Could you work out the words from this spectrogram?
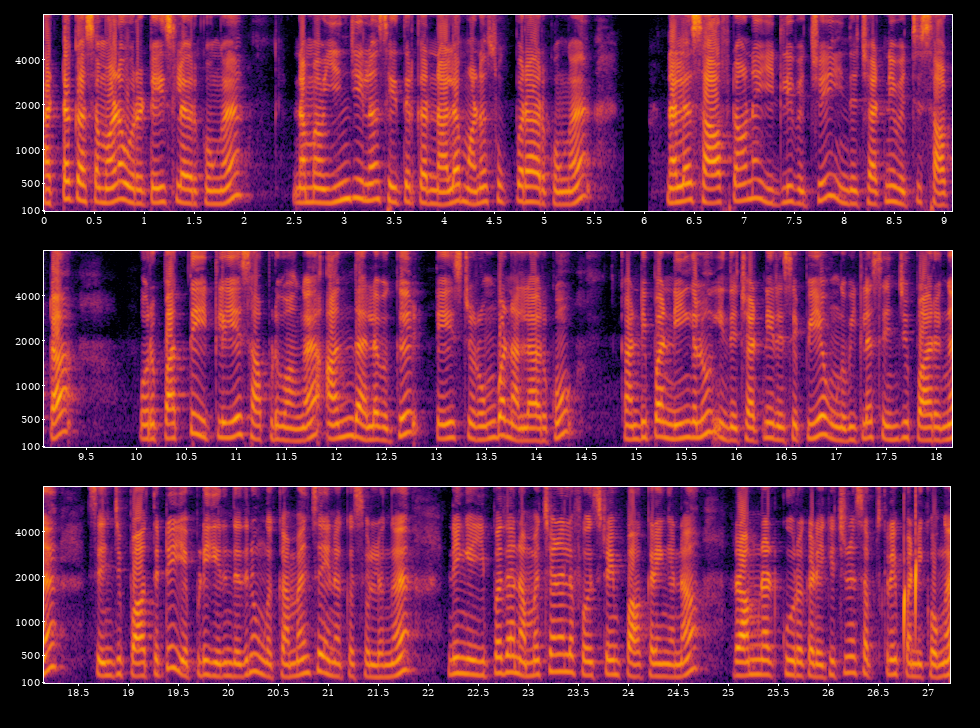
அட்டகாசமான ஒரு டேஸ்ட்டில் இருக்குங்க. நம்ம இஞ்சிலாம் சேர்த்துருக்கறனால மனம் சூப்பராக இருக்குங்க. நல்ல சாஃப்டான இட்லி வச்சு இந்த சட்னி வச்சு சாப்பிட்டா ஒரு பத்து இட்லியே சாப்பிடுவாங்க. அந்த அளவுக்கு டேஸ்ட் ரொம்ப நல்லாயிருக்கும் கண்டிப்பாக நீங்களும் இந்த சட்னி ரெசிப்பியை உங்கள் வீட்டில் செஞ்சு பாருங்கள் செஞ்சு பார்த்துட்டு எப்படி இருந்ததுன்னு உங்கள் கமெண்ட்ஸை எனக்கு சொல்லுங்கள் நீங்கள் இப்போ தான் நம்ம சேனலை ஃபர்ஸ்ட் டைம் பார்க்குறீங்கன்னா ராம்நாட் கூரை கிச்சனை சப்ஸ்கிரைப் பண்ணிக்கோங்க.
